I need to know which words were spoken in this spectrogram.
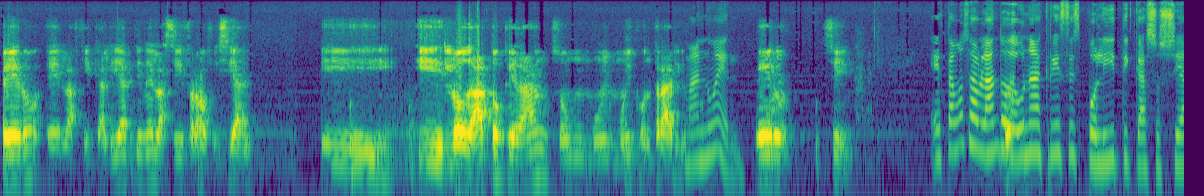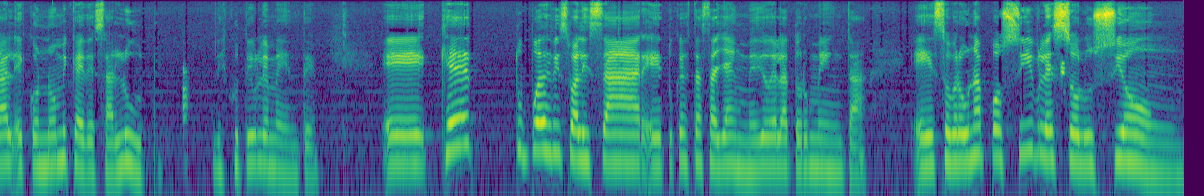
pero eh, la fiscalía tiene la cifra oficial y, los datos que dan son muy, muy contrarios. Manuel. Pero, sí. Estamos hablando de una crisis política, social, económica y de salud, discutiblemente. Eh, ¿Qué tú puedes visualizar, eh, tú que estás allá en medio de la tormenta, eh, sobre una posible solución?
